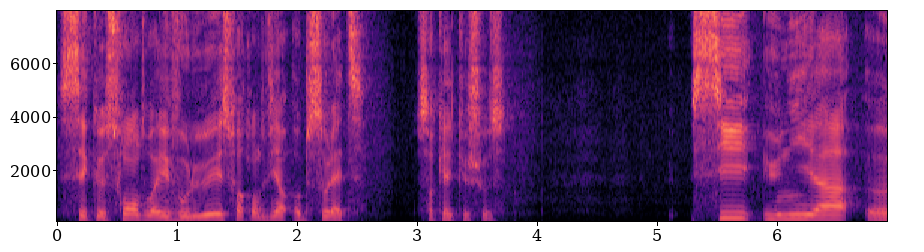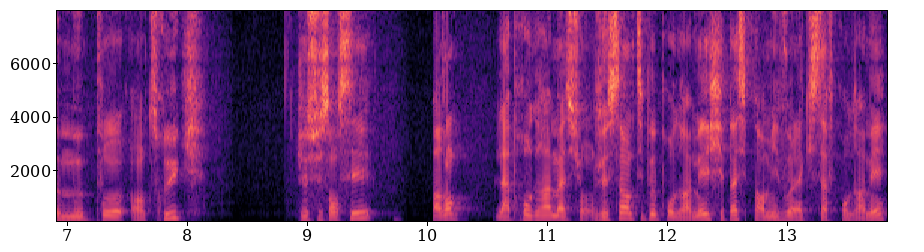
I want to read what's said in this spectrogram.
c'est que soit on doit évoluer, soit qu'on devient obsolète sur quelque chose si une IA euh, me pond un truc, je suis censé, par exemple, la programmation. Je sais un petit peu programmer, je sais pas si parmi vous il qui savent programmer.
